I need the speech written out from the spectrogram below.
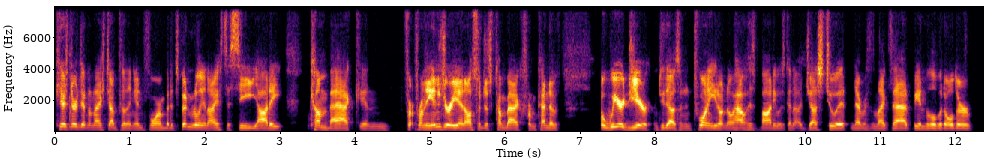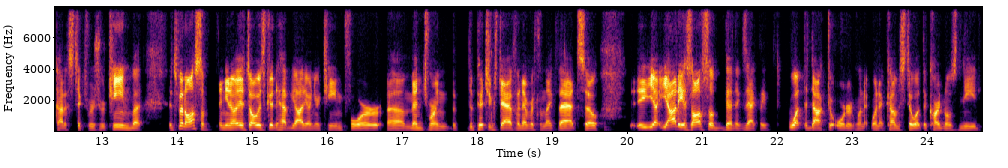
Knizner did a nice job filling in for him. But it's been really nice to see Yadi come back and from the injury and also just come back from kind of a weird year in 2020. You don't know how his body was going to adjust to it and everything like that. Being a little bit older, got to stick to his routine, but it's been awesome. And, you know, it's always good to have Yadi on your team for uh, mentoring the, the, pitching staff and everything like that. So y- Yadi has also been exactly what the doctor ordered when it, when it comes to what the Cardinals need.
